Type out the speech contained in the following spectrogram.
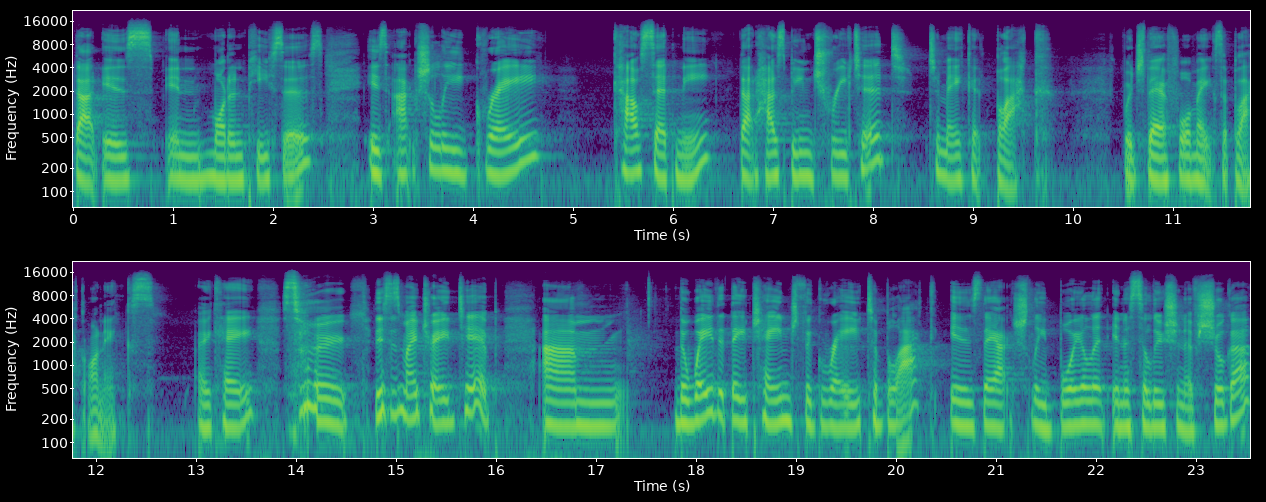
that is in modern pieces, is actually gray chalcedony that has been treated to make it black which therefore makes it black onyx. Okay, so this is my trade tip. Um, the way that they change the gray to black is they actually boil it in a solution of sugar.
